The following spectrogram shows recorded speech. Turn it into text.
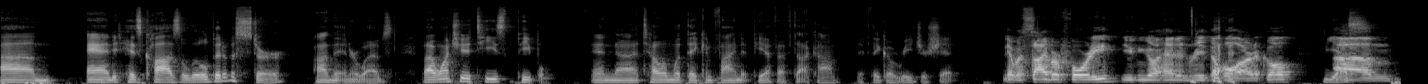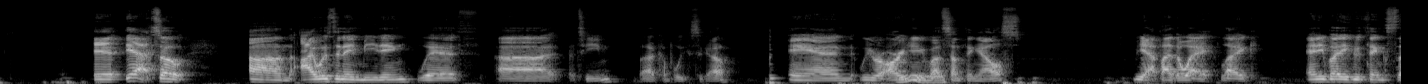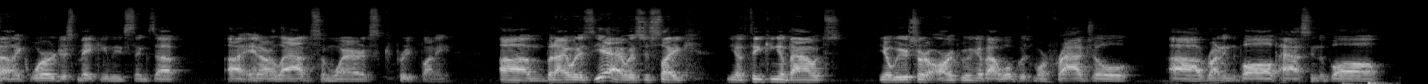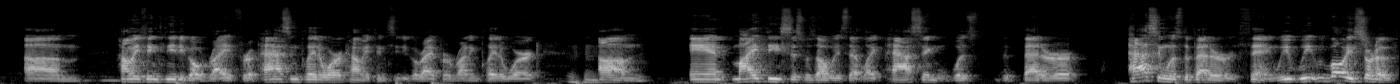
Um, and it has caused a little bit of a stir on the interwebs. But I want you to tease the people and uh, tell them what they can find at pff.com if they go read your shit. Yeah, with Cyber 40, you can go ahead and read the whole article. Yes. Um, it, yeah, so um, I was in a meeting with uh, a team a couple weeks ago, and we were arguing Ooh. about something else. Yeah, by the way, like anybody who thinks that like we're just making these things up uh, in our lab somewhere is pretty funny. Um, but I was, yeah, I was just like, you know, thinking about, you know, we were sort of arguing about what was more fragile, uh, running the ball, passing the ball. Um, how many things need to go right for a passing play to work? How many things need to go right for a running play to work? Mhm. Um, and my thesis was always that like passing was the better, passing was the better thing. We, we we've always sort of,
